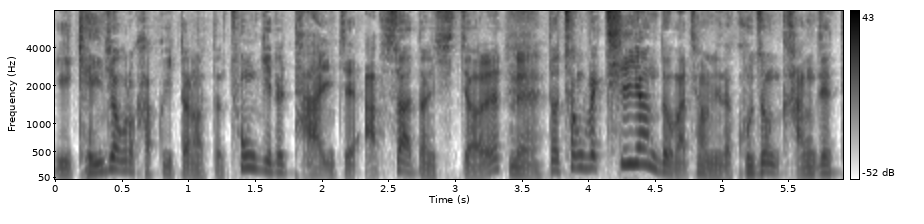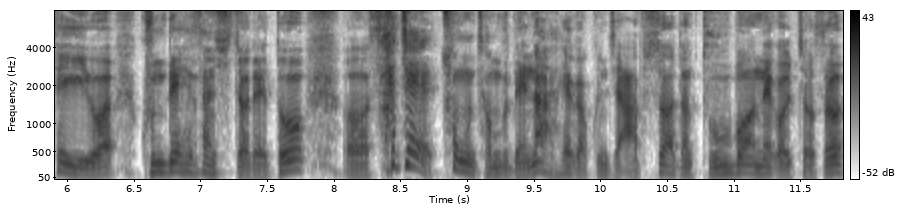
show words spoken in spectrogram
이 개인적으로 갖고 있던 어떤 총기를 다 이제 압수하던 시절. 네. 또 1907년도 마찬가지입니다. 고종 강제 퇴위와 군대 해산 시절에도 어 사제 총은 전부 내놔 해갖고 이제 압수하던 두 번에 걸쳐서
